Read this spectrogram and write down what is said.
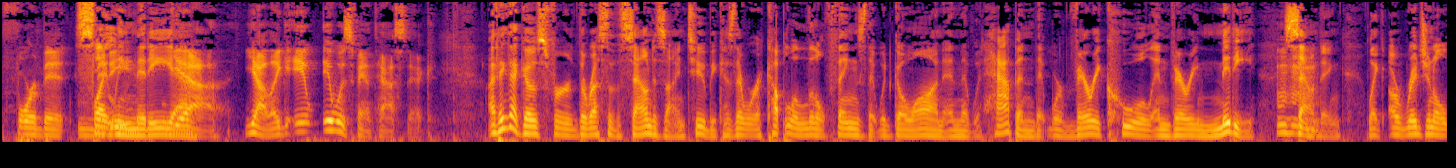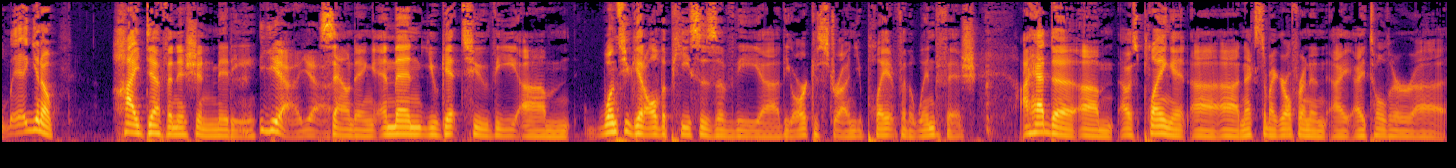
four bit, Slightly MIDI, yeah. yeah, yeah. Like it it was fantastic. I think that goes for the rest of the sound design too, because there were a couple of little things that would go on and that would happen that were very cool and very MIDI sounding, like original, eh, you know, high definition MIDI Yeah, yeah. sounding. And then you get to the um, once you get all the pieces of the uh, the orchestra and you play it for the Windfish. I had to. Um, I was playing it uh, uh, next to my girlfriend, and I, I told her. Uh,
